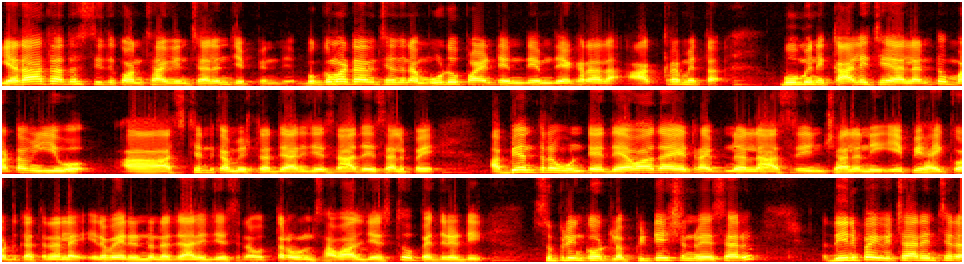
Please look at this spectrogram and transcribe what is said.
యథాతథ స్థితి కొనసాగించాలని చెప్పింది. బుగ్గమఠానికి చెందిన మూడు పాయింట్ ఎనిమిది ఎనిమిది ఎకరాల ఆక్రమిత భూమిని ఖాళీ చేయాలంటూ మఠం ఈవో అసిస్టెంట్ కమిషనర్ జారీ చేసిన ఆదేశాలపై అభ్యంతరం ఉంటే దేవాదాయ ట్రైబ్యునల్ని ఆశ్రయించాలని ఏపీ హైకోర్టు గత నెల ఇరవై రెండున జారీ చేసిన ఉత్తర్వులను సవాల్ చేస్తూ పెద్దిరెడ్డి సుప్రీంకోర్టులో పిటిషన్ వేశారు. దీనిపై విచారించిన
